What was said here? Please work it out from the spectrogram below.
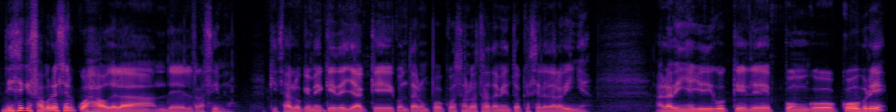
Dice que favorece el cuajado del racimo. Quizás lo que me quede ya que contar un poco son los tratamientos que se le da a la viña. A la viña yo digo que le pongo cobre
